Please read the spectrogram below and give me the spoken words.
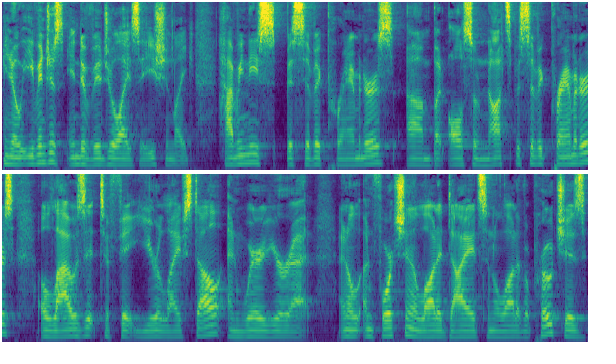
you know, even just individualization, like having these specific parameters, um, but also not specific parameters, allows it to fit your lifestyle and where you're at. And unfortunately, a lot of diets and a lot of approaches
